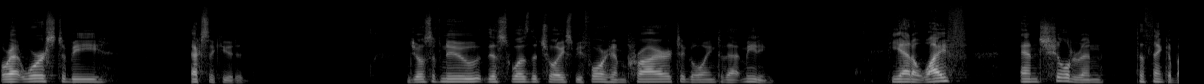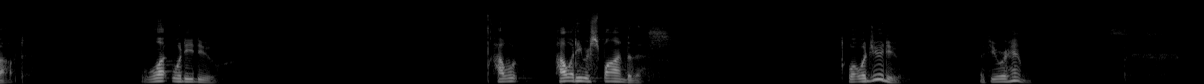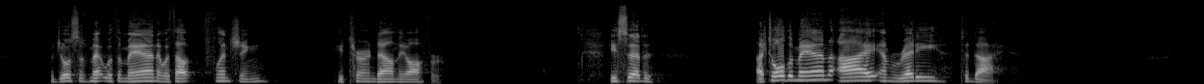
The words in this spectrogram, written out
or at worst to be executed. Joseph knew this was the choice before him prior to going to that meeting. He had a wife and children to think about. What would he do? How would, how would he respond to this? What would you do if you were him? Joseph met with the man, and without flinching, he turned down the offer. He said, I told the man, I am ready to die.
